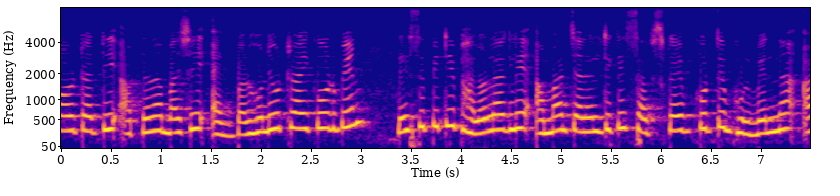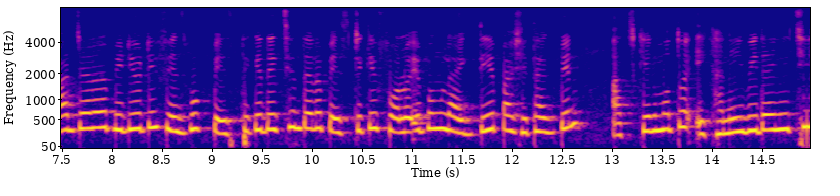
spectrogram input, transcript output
পরোটাটি আপনারা বাসায় একবার হলেও ট্রাই করবেন। রেসিপিটি ভালো লাগলে আমার চ্যানেলটিকে সাবস্ক্রাইব করতে ভুলবেন না। আর যারা ভিডিওটি ফেসবুক পেজ থেকে দেখছেন, তারা পেজটিকে ফলো এবং লাইক দিয়ে পাশে থাকবেন। আজকের মতো এখানেই বিদায় নিচ্ছি।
